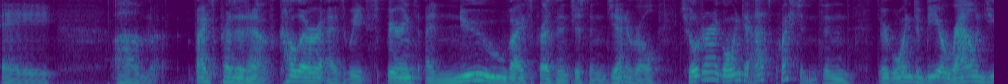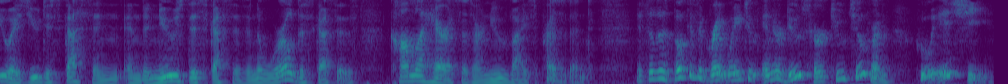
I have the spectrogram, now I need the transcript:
a um, vice president of color, as we experience a new vice president just in general, children are going to ask questions and they're going to be around you as you discuss and, and the news discusses and the world discusses Kamala Harris as our new vice president. And so this book is a great way to introduce her to children. Who is she?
